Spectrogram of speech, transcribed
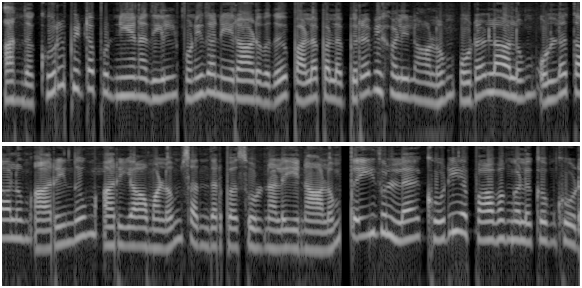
அந்த குறிப்பிட்ட புண்ணிய நதியில் புனித நீராடுவது பல பல பிறவிகளினாலும் உடலாலும் உள்ளத்தாலும் அறிந்தும் அறியாமலும் சந்தர்ப்ப சூழ்நிலையினாலும் செய்துள்ள கொடிய பாவங்களுக்கும் கூட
